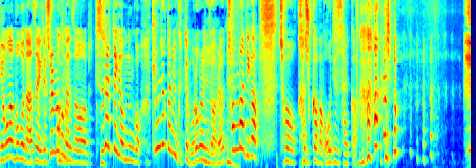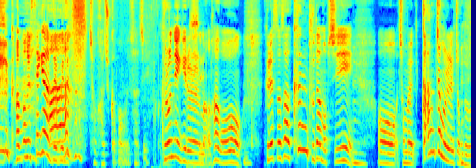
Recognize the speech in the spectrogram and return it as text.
영화 보고 나서 이제 술 먹으면서 어. 쓰잘데기 없는 거, 캥 작가님 그때 뭐라 그랬는 줄 알아요? 첫 마디가 저 가죽 가방 어디서 살까? 가방을 세 개나 들고 아. 있는데 저 가죽 가방 어디서 사지? 그런 얘기를 그치. 막 하고 그랬어서 큰 부담 없이 음. 어, 정말 깜짝 놀랄 정도로,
